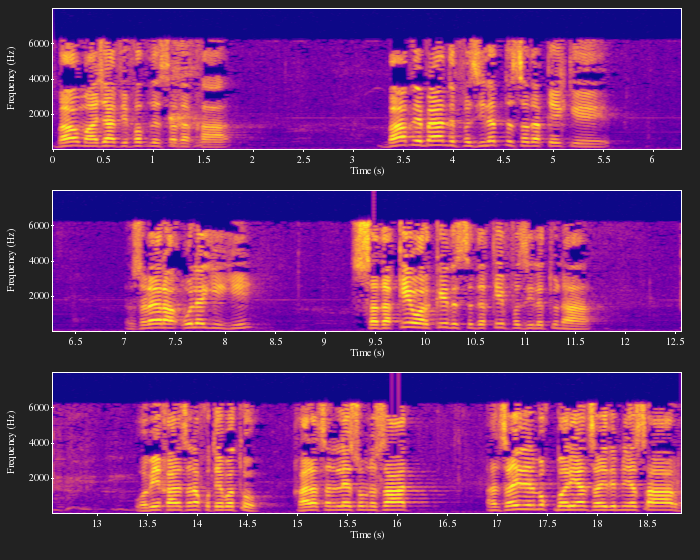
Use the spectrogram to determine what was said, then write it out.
باو ما جاء فی فضل الصدقه باب دې بیان د فضیلت د صدقې کې زړه را اولګيږي صدقې ورکې د صدقې فضیلتونه وبي قال سنه قتيبه تو قال سنه ليس بن سعد عن سعيد المقبري عن سعيد بن يسار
